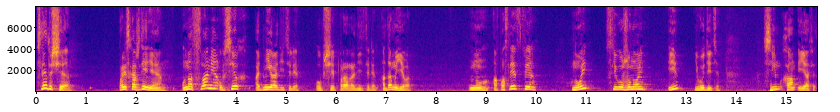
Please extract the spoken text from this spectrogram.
Следующее. Происхождение. У нас с вами у всех одни родители, общие, прародители. Адам и Ева. Ну, а впоследствии Ной с его женой и его дети. Сим, Хам и Яфет.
